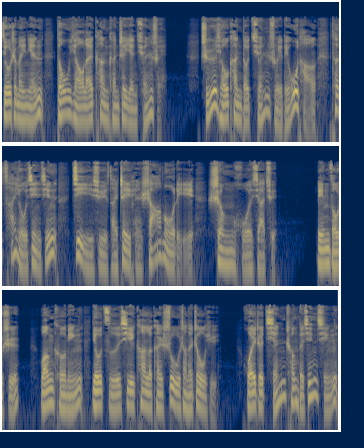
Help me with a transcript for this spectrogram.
就是每年都要来看看这眼泉水。只有看到泉水流淌，他才有信心继续在这片沙漠里生活下去。临走时，王可明又仔细看了看树上的咒语，怀着虔诚的心情，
